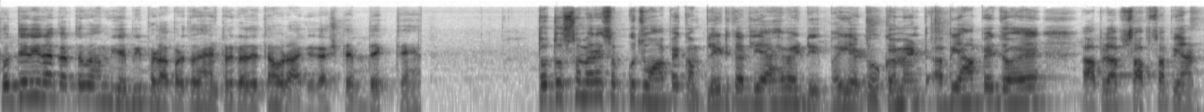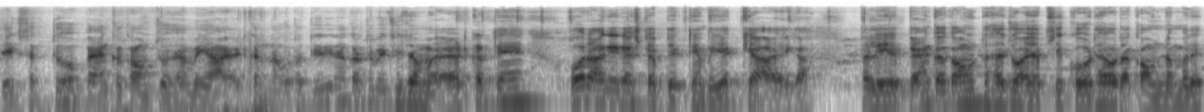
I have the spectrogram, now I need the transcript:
तो देरी ना करते हुए हम ये भी फटाफट जो है एंटर कर देते हैं और आगे का स्टेप देखते हैं। तो दोस्तों, मैंने सब कुछ वहाँ पे कंप्लीट कर लिया है भाई, भैया डॉक्यूमेंट। अब यहाँ पे जो है आप आप साफ़ साफ़ यहाँ देख सकते हो, बैंक अकाउंट जो है हमें यहाँ ऐड करना होगा। तो देरी ना करते हुए चीज़ें हम ऐड करते हैं और आगे का स्टेप देखते हैं भैया क्या आएगा। पहले ये बैंक अकाउंट है, जो आई कोड है और अकाउंट नंबर है,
